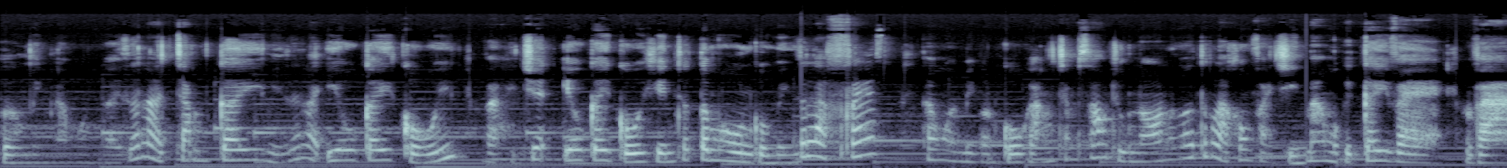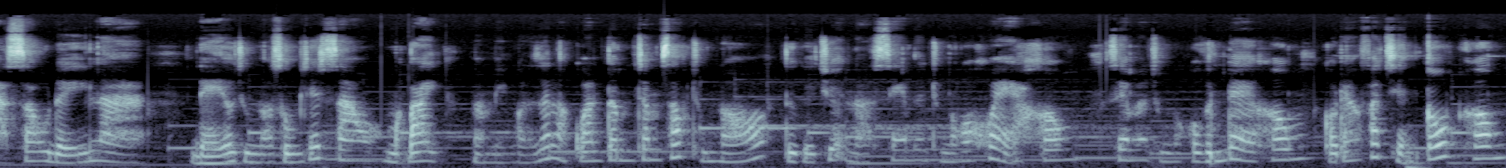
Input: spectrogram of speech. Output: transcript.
ừ mình là một người rất là chăm cây, mình rất là yêu cây cối. Và cái chuyện yêu cây cối khiến cho tâm hồn của mình rất là fresh. Xong rồi mình còn cố gắng chăm sóc chúng nó nữa, tức là không phải chỉ mang một cái cây về. Và sau đấy là để cho chúng nó sống chết sau, mặc bay. Mà mình còn rất là quan tâm chăm sóc chúng nó. Từ cái chuyện là xem xem chúng nó có khỏe không, xem xem chúng nó có vấn đề không, có đang phát triển tốt không,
